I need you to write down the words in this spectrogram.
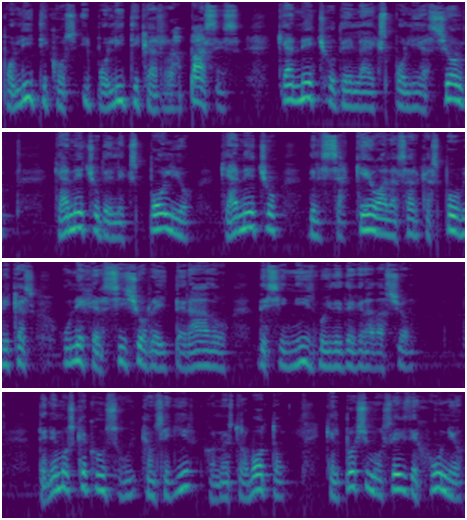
políticos y políticas rapaces que han hecho de la expoliación, que han hecho del expolio, que han hecho del saqueo a las arcas públicas un ejercicio reiterado de cinismo y de degradación. Tenemos que conseguir con nuestro voto que el próximo 6 de junio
